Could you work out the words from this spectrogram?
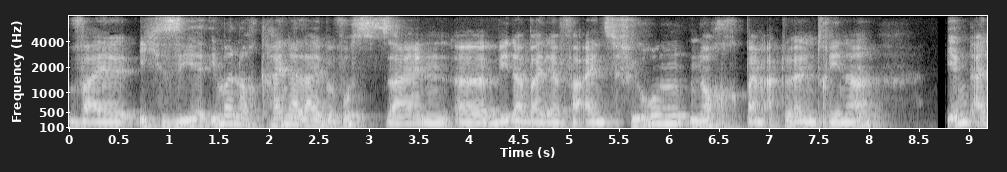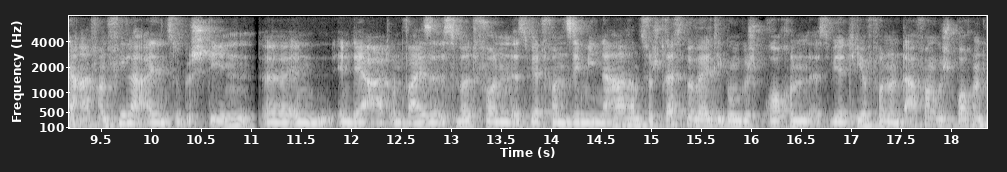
Weil ich sehe immer noch keinerlei Bewusstsein, äh, weder bei der Vereinsführung noch beim aktuellen Trainer, irgendeine Art von Fehler einzugestehen äh, in, in der Art und Weise. Es wird, von, es wird von Seminaren zur Stressbewältigung gesprochen, es wird hiervon und davon gesprochen,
